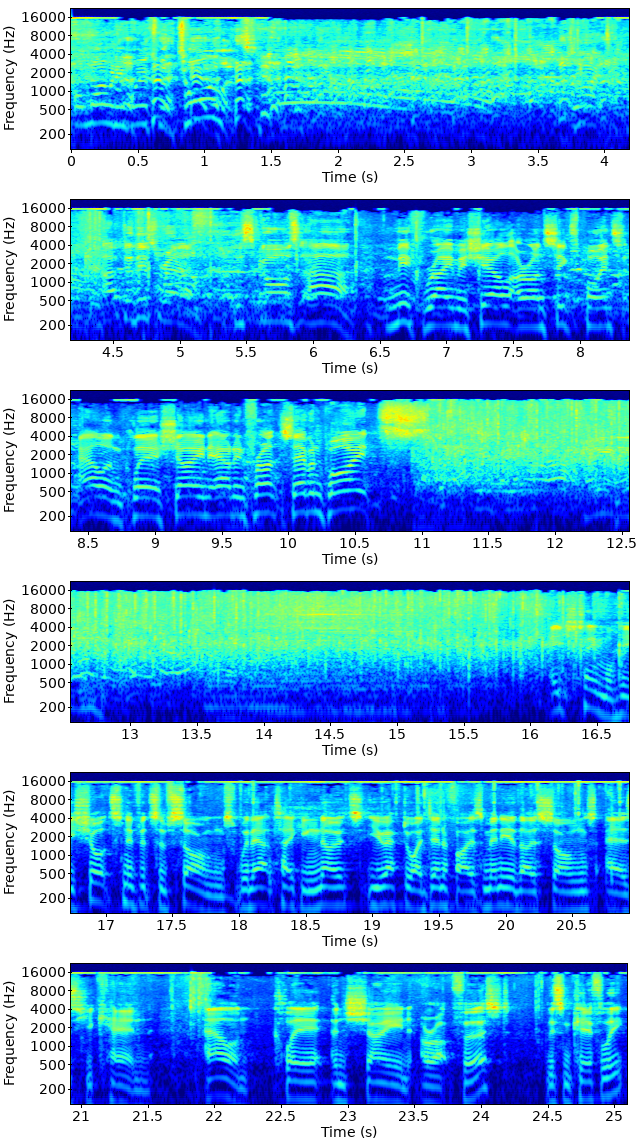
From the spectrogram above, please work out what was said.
I know when he works with toilets. right, after this round, the scores are Myf, Ray, Meshel are on six points, Alan, Clare, Shane out in front, seven points. Each team will hear short snippets of songs. Without taking notes, you have to identify as many of those songs as you can. Alan, Clare, and Shane are up first. Listen carefully.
